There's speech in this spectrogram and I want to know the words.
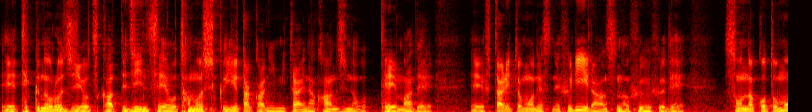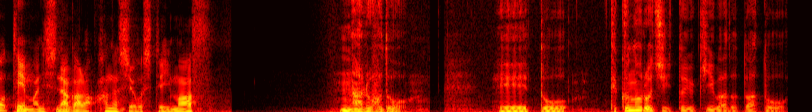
えーテクノロジーを使って人生を楽しく豊かにみたいな感じのテーマで、え2人ともですね、フリーランスの夫婦で、そんなこともテーマにしながら話をしています。なるほど。えっ、と、テクノロジーというキーワードと、あと、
